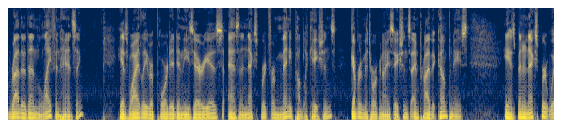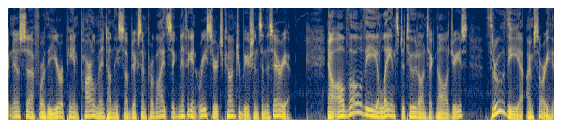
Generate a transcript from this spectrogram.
rather than life enhancing. He has widely reported in these areas as an expert for many publications government organizations, and private companies. He has been an expert witness uh, for the European Parliament on these subjects and provides significant research contributions in this area. Now, although the Lay Institute on Technologies through the I'm sorry,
